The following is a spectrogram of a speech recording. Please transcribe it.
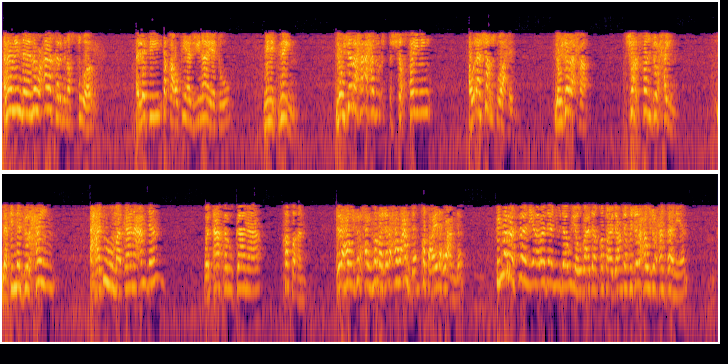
الآن عندنا نوع آخر من الصور التي تقع فيها الجناية من اثنين. لو جرح أحد الشخصين أو الآن شخص واحد لو جرح شخصا جرحين لكن الجرحين أحدهما كان عمدا والآخر كان خطأ. جرحه جرحين مرة جرحه عمدا قطع يده عمدا. في المرة الثانية أراد أن يداويه بعد أن قطع يده عمدا فجرحه جرحا ثانيا.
